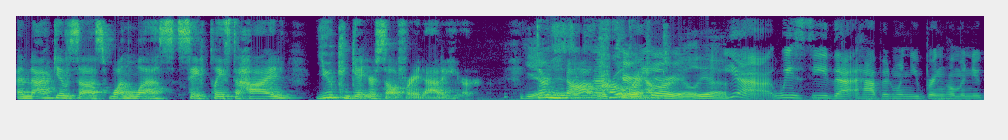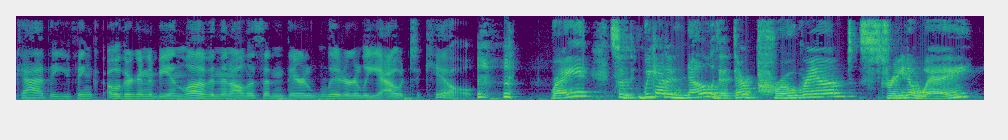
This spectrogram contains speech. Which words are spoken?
and that gives us one less safe place to hide. You can get yourself right out of here. Yes. They're not exactly. programmed. Territorial, yeah. Yeah, we see that happen when you bring home a new cat that you think, oh, they're going to be in love, and then all of a sudden they're literally out to kill. right? So we got to know that they're programmed straight away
